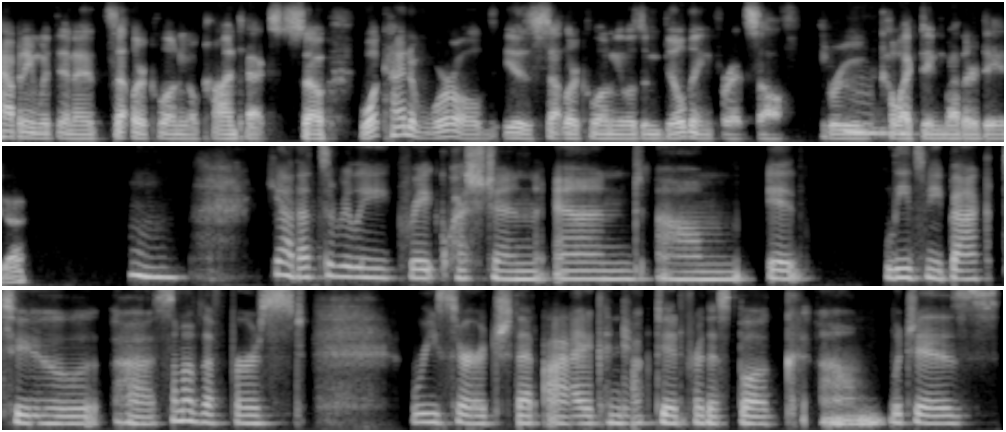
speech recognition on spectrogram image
happening within a settler colonial context. So, what kind of world is settler colonialism building for itself through mm-hmm. collecting weather data? Hmm. Yeah, that's a really great question. And um, it leads me back to uh, some of the first research that I conducted for this book, um, which is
